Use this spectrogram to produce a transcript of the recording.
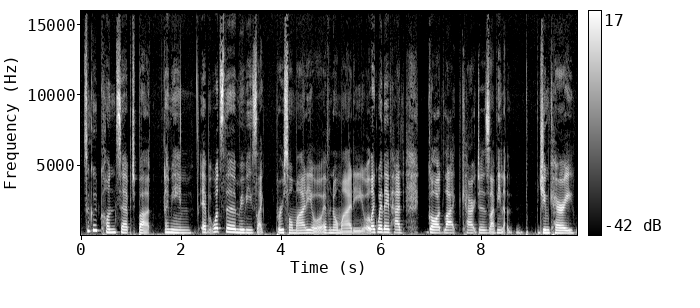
it's a good concept, but I mean, what's the movies like Bruce Almighty or Evan Almighty or like where they've had god-like characters? I mean, Jim Carrey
